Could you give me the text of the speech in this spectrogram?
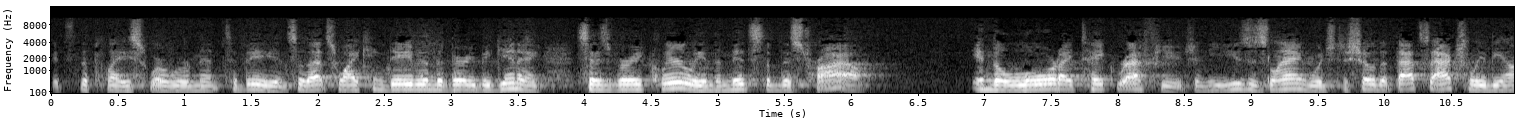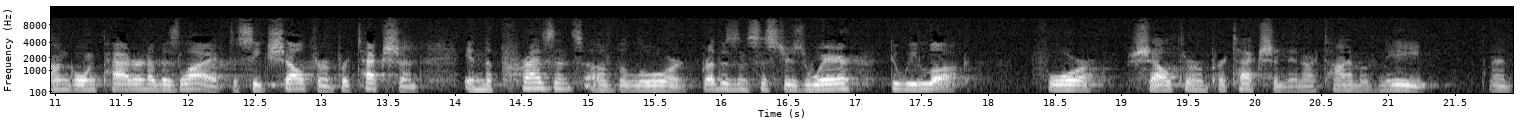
It's the place where we're meant to be. And so that's why King David in the very beginning says very clearly in the midst of this trial, in the Lord I take refuge. And he uses language to show that that's actually the ongoing pattern of his life, to seek shelter and protection in the presence of the Lord. Brothers and sisters, where do we look for shelter and protection in our time of need? And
